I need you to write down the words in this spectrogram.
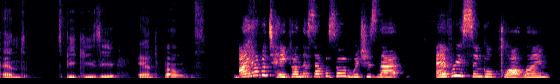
and Speakeasy and Bones. I have a take on this episode, which is that every single plot line,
